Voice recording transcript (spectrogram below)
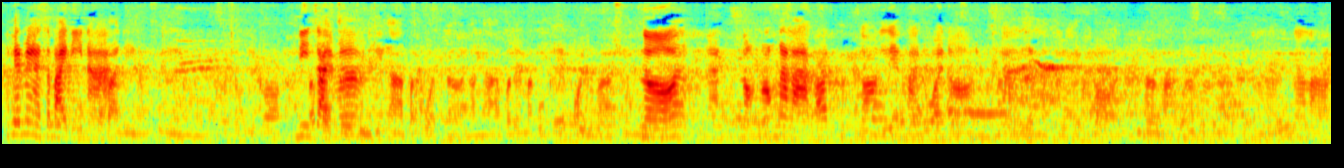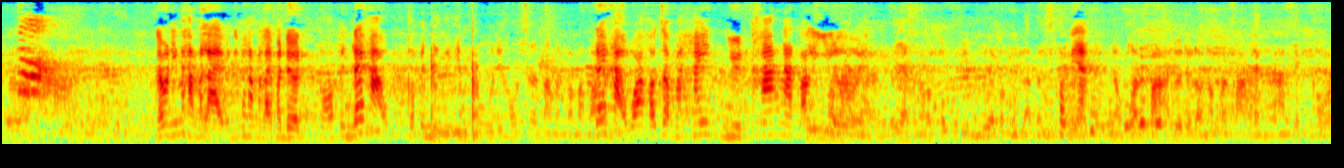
พี่เพชรเป็นไงสบายดีนะ สบายดีน้องฟิล์มช่วงนี้ ก็ดีใจตั้งแต่เจอมากฟิล์มที่งานประกวดเอ่อนางงามก็ได้มากรุงเทพบ่อยมากช่วงเนาะน้องน้องนาราก็ก็เรียกมาด้วยเนาะเรียกมากรุงเทพบ่อยน่ารักมาก นาราน่ารัก แล้ววันนี้มาทำอะไรวันนี้มาทำอะไรมาเดิน ก็เป็นได้ข่าว ก็เป็นหนึ่งในอินฟูที่เขาเชิญมาเหมือนประมาณว่าได้ข่าวว่าเขาจะมาให้ยืนข้างนาตาลีประเลมาณย นั้นแล้วอยากจะมาประกบฟิล์มด้วยประกบลาตาลีเนี่ย น้องพรฟ้าด้วยเดี๋ยวรอน้องพรฟ้าแต่งหน้าเสร็จก่อน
